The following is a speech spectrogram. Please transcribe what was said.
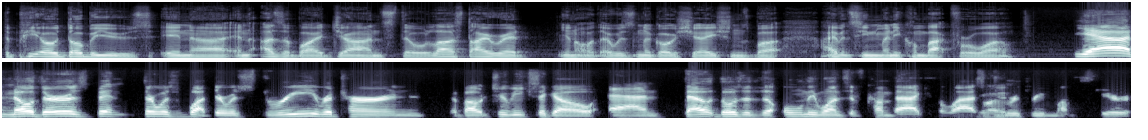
the POWs in uh, in Azerbaijan? Still, last I read, you know, there was negotiations, but I haven't seen many come back for a while. Yeah, no, there has been there was what there was three return about two weeks ago, and that, those are the only ones that have come back in the last right. two or three months here.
